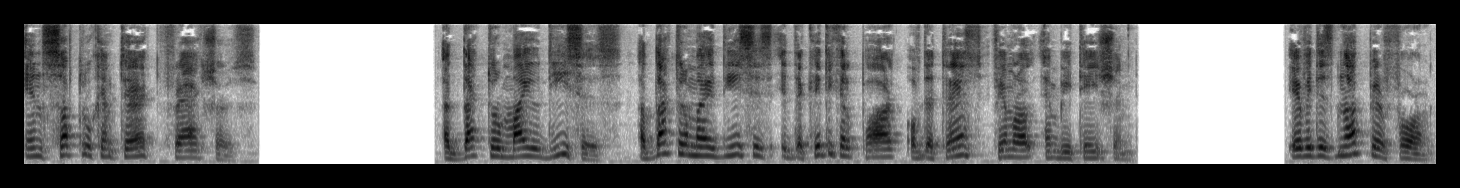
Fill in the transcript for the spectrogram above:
in subtrochanteric fractures adductor myodesis. Adductor myodesis is the critical part of the transfemoral amputation. If it is not performed,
